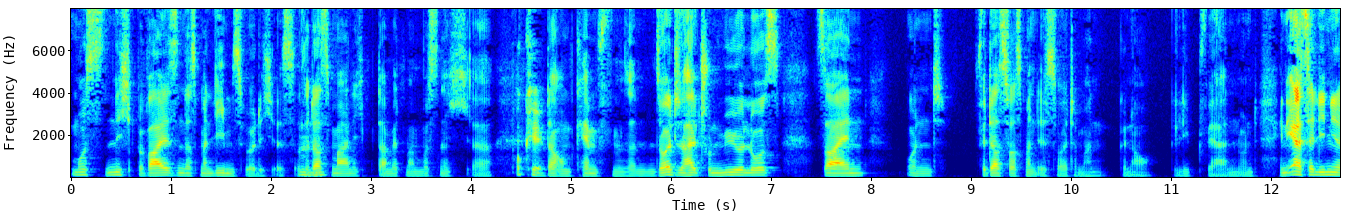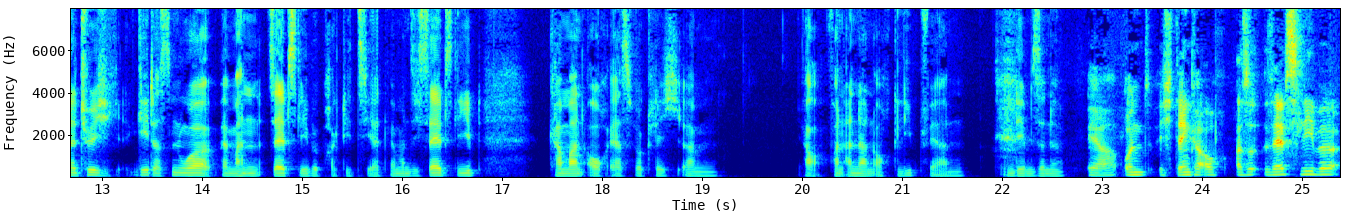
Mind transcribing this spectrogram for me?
muss nicht beweisen, dass man liebenswürdig ist. Also mhm. das meine ich damit, man muss nicht äh, okay. darum kämpfen, sondern sollte halt schon mühelos sein und für das, was man ist, sollte man genau geliebt werden. Und in erster Linie natürlich geht das nur, wenn man Selbstliebe praktiziert. Wenn man sich selbst liebt, kann man auch erst wirklich ähm, ja, von anderen auch geliebt werden, in dem Sinne. Ja, und ich denke auch, also Selbstliebe,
